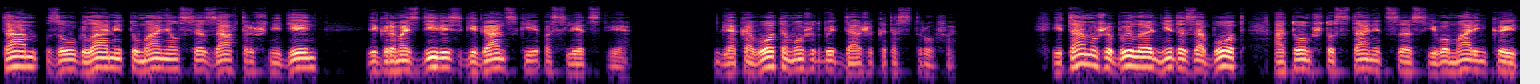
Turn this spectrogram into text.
Там за углами туманился завтрашний день, и громоздились гигантские последствия. Для кого-то, может быть, даже катастрофа. И там уже было не до забот о том, что станется с его маленькой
